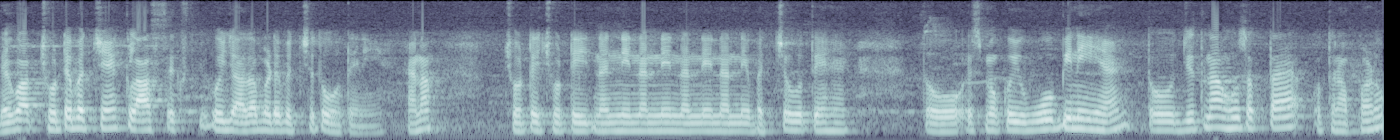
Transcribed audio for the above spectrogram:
देखो, आप छोटे बच्चे हैं क्लास सिक्स के कोई ज़्यादा बड़े बच्चे तो होते नहीं हैं, है ना? छोटे छोटे नन्हे नन्हे नन्हे नन्हे बच्चे होते हैं तो इसमें कोई वो भी नहीं है तो जितना हो सकता है, उतना पढ़ो।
